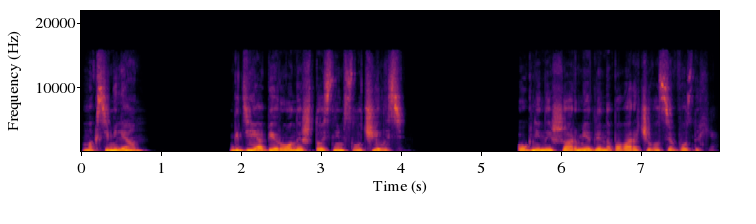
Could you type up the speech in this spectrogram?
Максимилиан, где Аберон и что с ним случилось? Огненный шар медленно поворачивался в воздухе.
